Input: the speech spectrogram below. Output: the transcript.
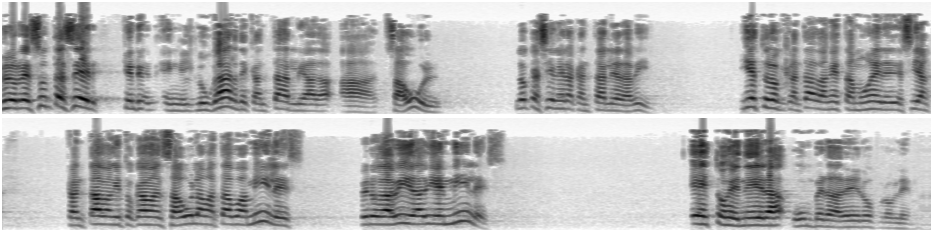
Pero resulta ser que en, lugar de cantarle a, a Saúl, lo que hacían era cantarle a David. Y esto es lo que cantaban estas mujeres, decían, cantaban y tocaban, Saúl ha matado a miles, pero David a diez miles. Esto genera un verdadero problema.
